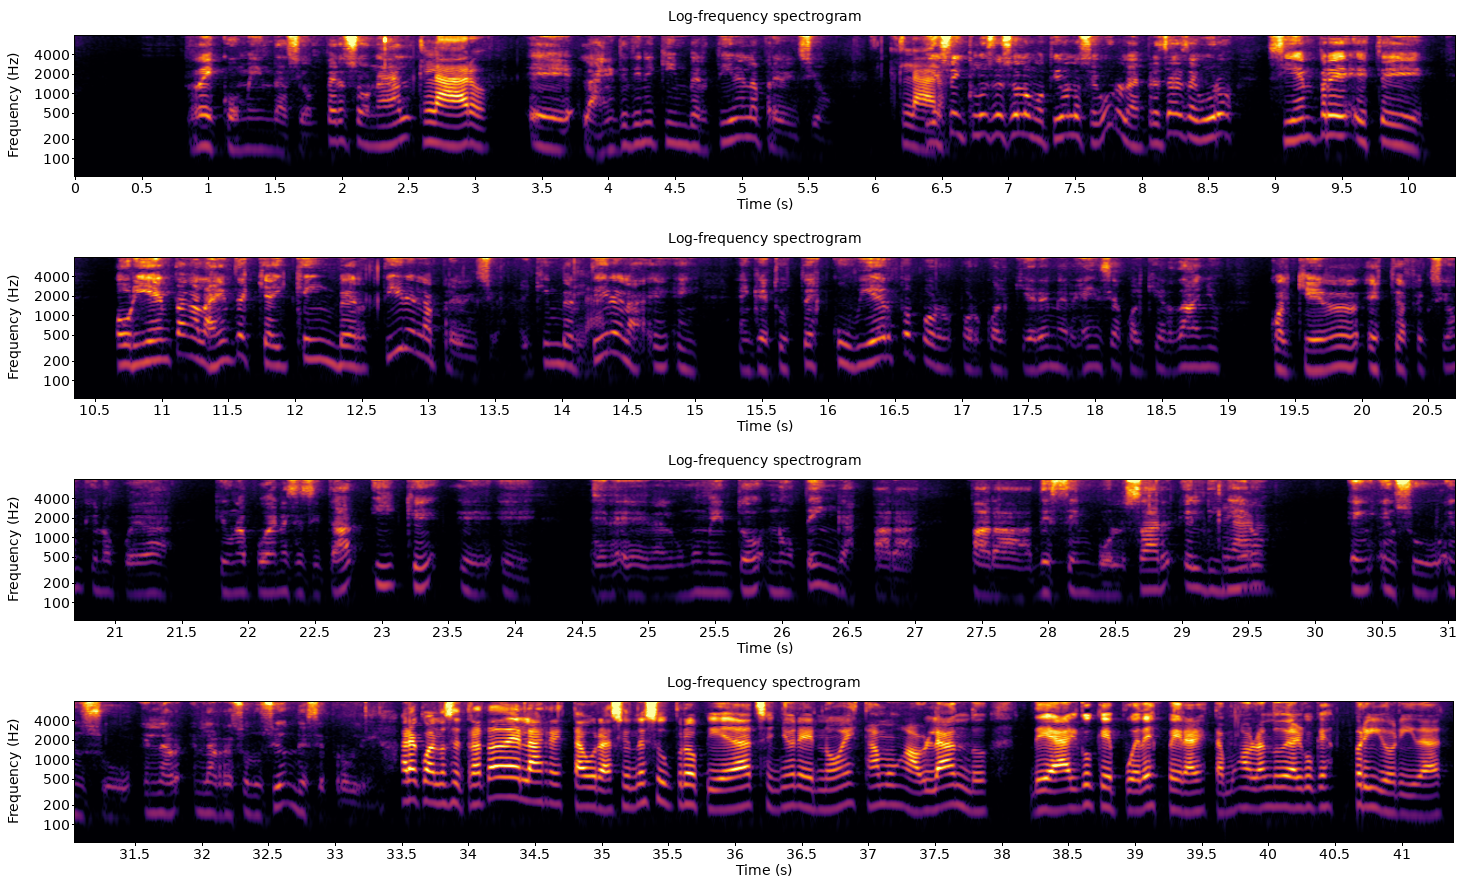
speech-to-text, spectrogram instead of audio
recomendación personal. Claro. Eh, la gente tiene que invertir en la prevención. Claro. Y eso incluso eso lo motiva los seguros. Las empresas de seguro siempre este, orientan a la gente que hay que invertir en la prevención, hay que invertir en, que tú estés cubierto por, cualquier emergencia, cualquier daño, cualquier este, afección que uno pueda, que uno pueda necesitar y que eh, eh, en, algún momento no tengas para, para desembolsar el dinero en, su, en, su, en, la, en la resolución de ese problema. Ahora, cuando se trata de la restauración de su propiedad, señores, no estamos hablando de algo que puede esperar, estamos hablando de algo que es prioridad.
